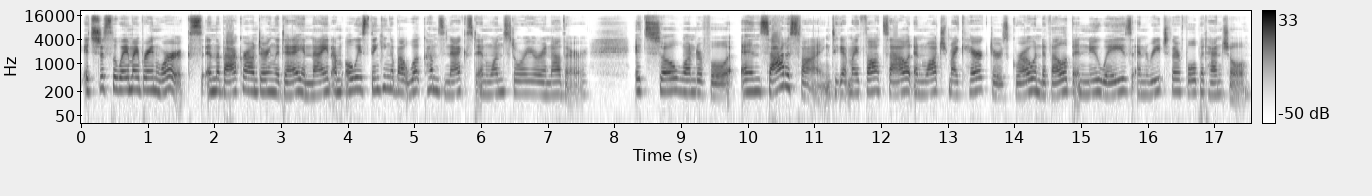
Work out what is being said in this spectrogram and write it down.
It's just the way my brain works. In the background during the day and night, I'm always thinking about what comes next in one story or another. It's so wonderful and satisfying to get my thoughts out and watch my characters grow and develop in new ways and reach their full potential.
